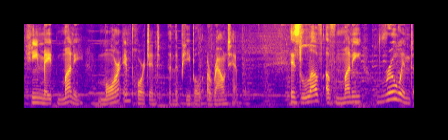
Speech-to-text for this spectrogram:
he made money more important than the people around him. His love of money ruined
